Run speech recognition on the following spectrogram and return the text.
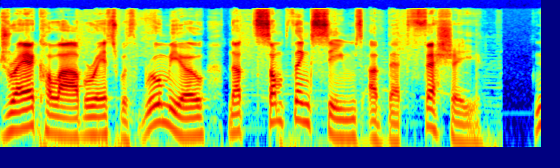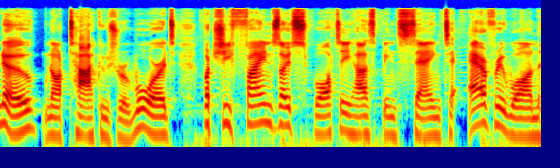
Drea collaborates with Romeo that something seems a bit fishy. No, not Taku's reward, but she finds out Swati has been saying to everyone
